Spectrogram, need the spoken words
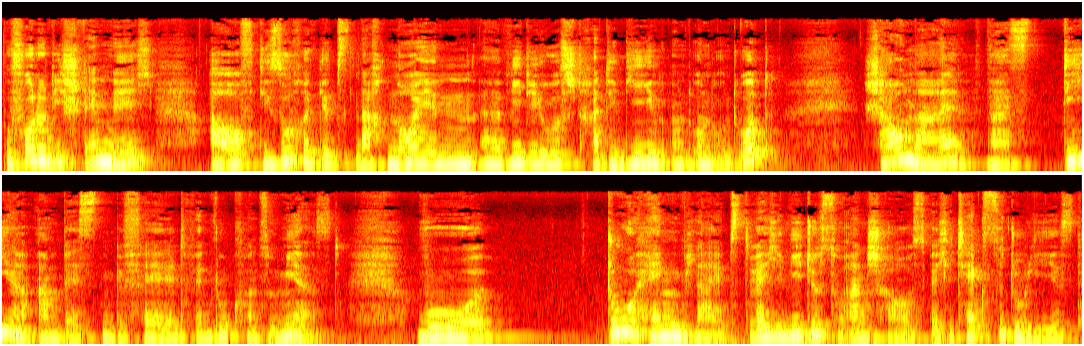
bevor du dich ständig auf die Suche gibst nach neuen äh, Videos, Strategien und, und, und, und, schau mal, was dir am besten gefällt, wenn du konsumierst, wo du hängen bleibst, welche Videos du anschaust, welche Texte du liest,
